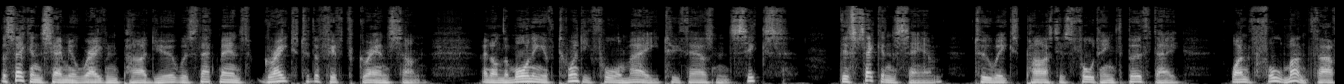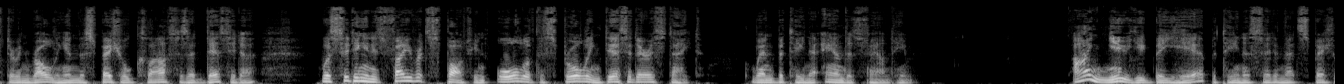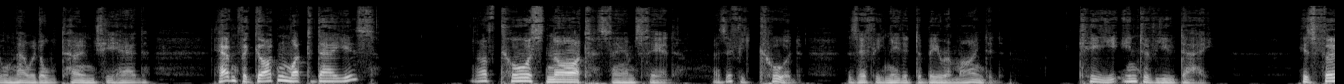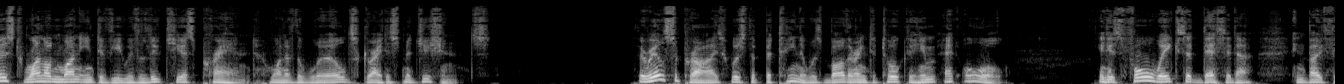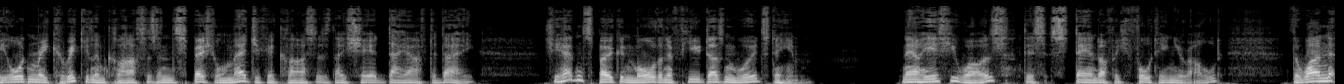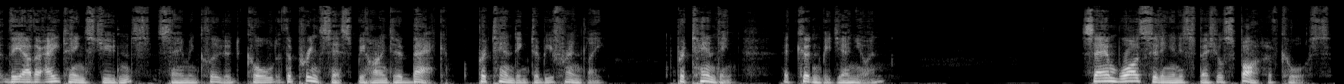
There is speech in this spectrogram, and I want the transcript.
The second Samuel Raven Pardieu was that man's great to the fifth grandson, and on the morning of 24 May 2006, this second Sam, two weeks past his fourteenth birthday, one full month after enrolling in the special classes at Dessida, was sitting in his favourite spot in all of the sprawling Dessida estate when Bettina Anders found him. I knew you'd be here, Bettina said in that special know-it-all tone she had. Haven't forgotten what today is? Of course not, Sam said, as if he could, as if he needed to be reminded key interview day. His first one-on-one interview with Lucius Prand, one of the world's greatest magicians. The real surprise was that Bettina was bothering to talk to him at all. In his four weeks at Dessida, in both the ordinary curriculum classes and the special Magica classes they shared day after day, she hadn't spoken more than a few dozen words to him. Now here she was, this standoffish fourteen-year-old, the one the other eighteen students, Sam included, called the princess behind her back, pretending to be friendly. Pretending. It couldn't be genuine. Sam was sitting in his special spot, of course.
